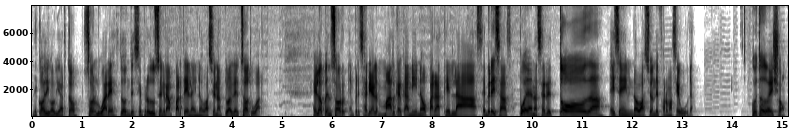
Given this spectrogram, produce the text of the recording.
de código abierto son lugares donde se produce gran parte de la innovación actual del software. El open source empresarial marca el camino para que las empresas puedan hacer toda esa innovación de forma segura. Con todo ello,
